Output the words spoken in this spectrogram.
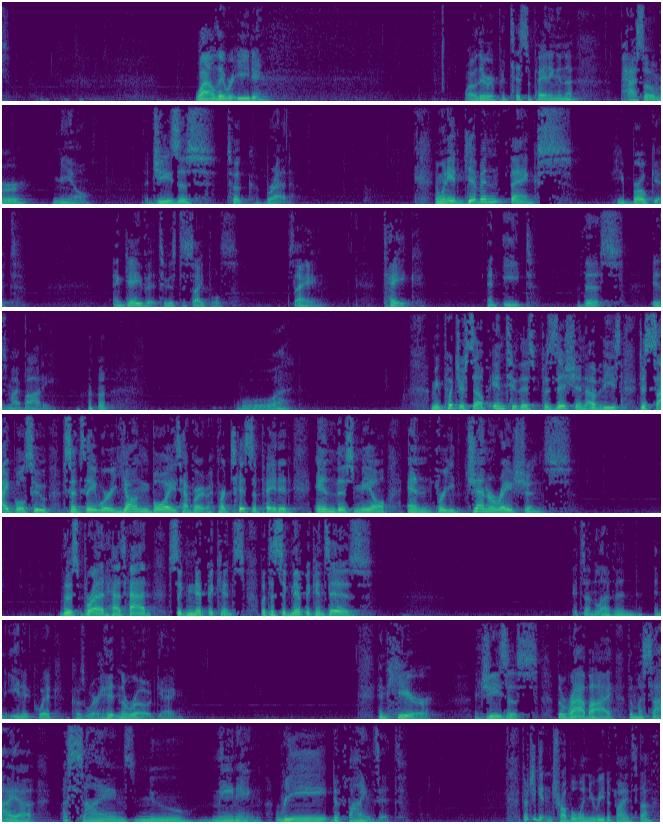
While they were eating, while they were participating in the Passover meal, Jesus took bread. And when he had given thanks, he broke it and gave it to his disciples, saying, Take and eat. This is my body. what? I mean, put yourself into this position of these disciples who, since they were young boys, have participated in this meal. And for generations, this bread has had significance. But the significance is it's unleavened and eat it quick because we're hitting the road, gang. And here, Jesus, the rabbi, the Messiah, assigns new meaning, redefines it. Don't you get in trouble when you redefine stuff?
